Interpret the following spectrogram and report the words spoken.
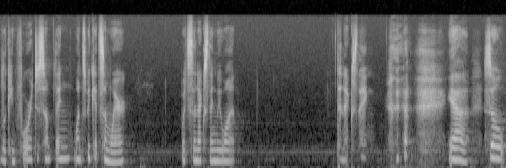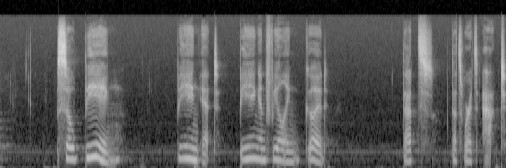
looking forward to something once we get somewhere. What's the next thing we want? The next thing. yeah. So so being, being it, being and feeling good, that's that's where it's at.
